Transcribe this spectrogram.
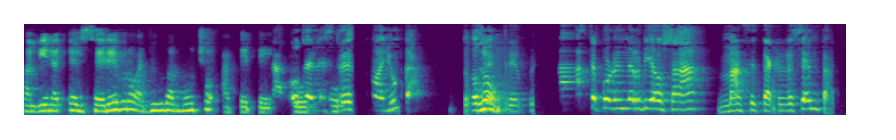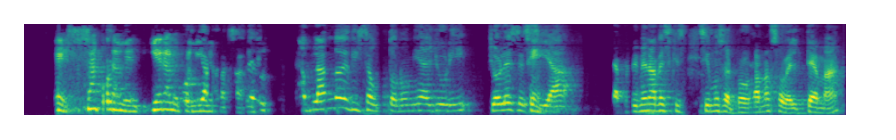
también el cerebro ayuda mucho a que te... O sea, el estrés no ayuda. Entonces, entre más te pones nerviosa, más se te acrecenta. Exactamente, y era lo que a mí me pasaba. Hablando de disautonomía, Yuri, yo les decía, la primera vez que hicimos el programa sobre el tema,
